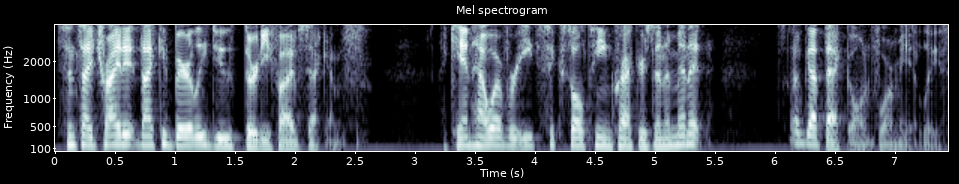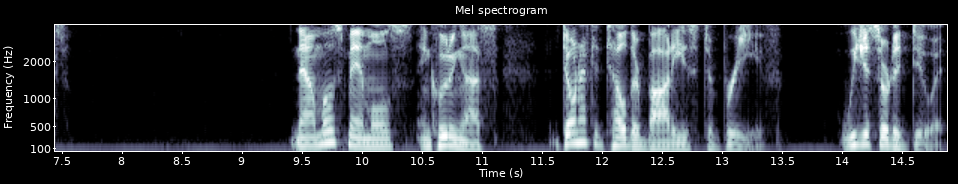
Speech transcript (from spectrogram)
since I tried it and I could barely do 35 seconds. I can, however, eat six saltine crackers in a minute, so I've got that going for me at least. Now, most mammals, including us, don't have to tell their bodies to breathe. We just sort of do it.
